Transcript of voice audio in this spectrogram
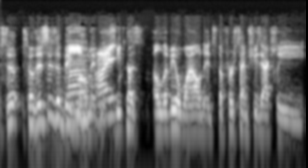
So so this is a big um, moment I, because Olivia Wilde. It's the first time she's actually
